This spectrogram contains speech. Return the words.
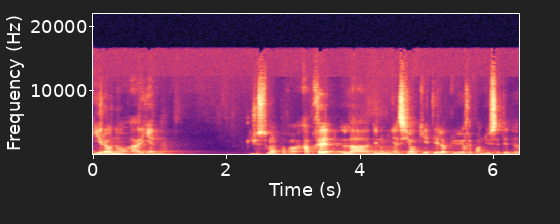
irano-ariennes. Justement. Après, la dénomination qui était la plus répandue, c'était de,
